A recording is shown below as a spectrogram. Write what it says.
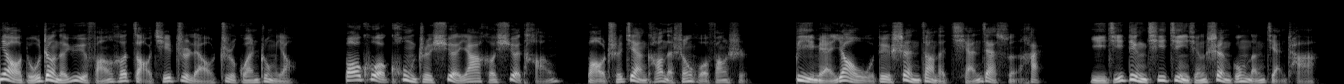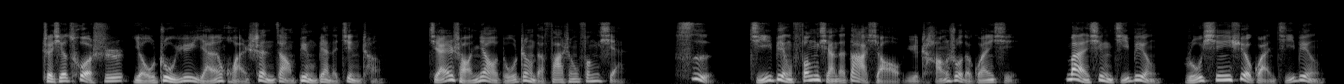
尿毒症的预防和早期治疗至关重要，包括控制血压和血糖，保持健康的生活方式，避免药物对肾脏的潜在损害，以及定期进行肾功能检查。这些措施有助于延缓肾脏病变的进程，减少尿毒症的发生风险。四、疾病风险的大小与长寿的关系。慢性疾病如心血管疾病、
